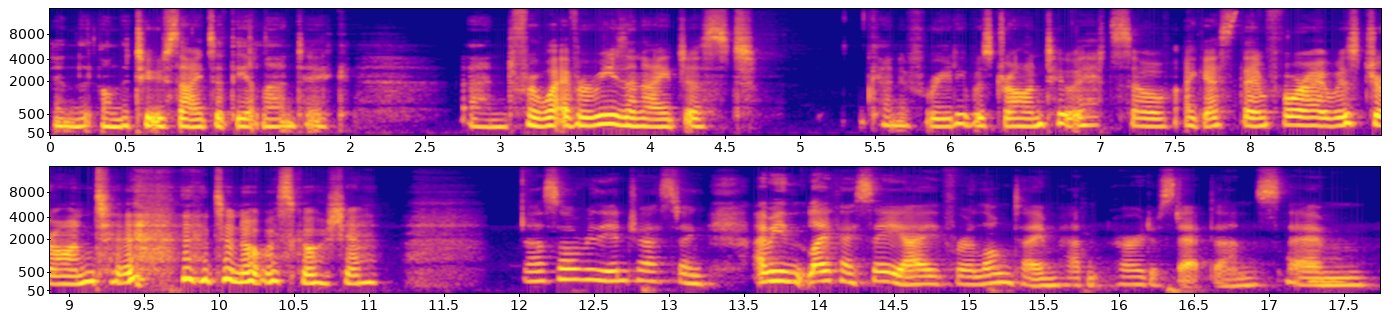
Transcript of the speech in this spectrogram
the, on the two sides of the Atlantic, and for whatever reason, I just kind of really was drawn to it. So I guess therefore I was drawn to to Nova Scotia. That's all really interesting. I mean, like I say, I for a long time hadn't heard of step dance. Mm-hmm. Um,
